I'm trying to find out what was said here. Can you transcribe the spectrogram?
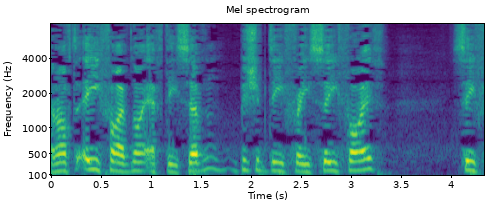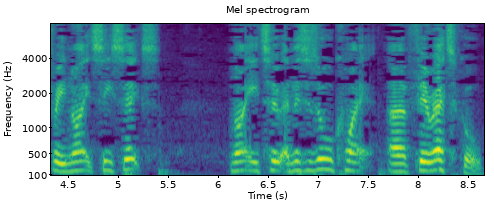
And after e5, knight fd7, bishop d3, c5, c3, knight c6, knight e2, and this is all quite uh, theoretical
